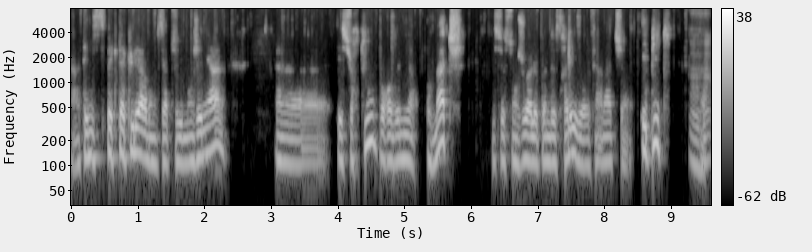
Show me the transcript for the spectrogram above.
a un tennis spectaculaire, donc c'est absolument génial. Euh, et surtout, pour revenir au match, ils se sont joués à l'Open d'Australie, ils avaient fait un match épique. Mhm.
